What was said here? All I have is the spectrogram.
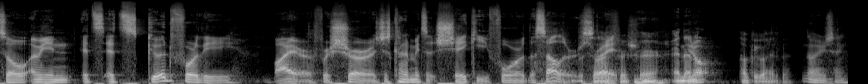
So, I mean, it's it's good for the buyer for sure. It just kind of makes it shaky for the sellers, So right? for sure. And then You know- okay, go ahead. Go ahead. No, you're saying.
